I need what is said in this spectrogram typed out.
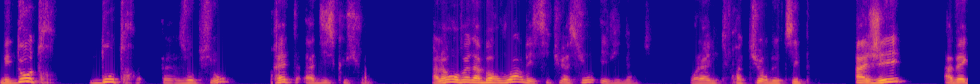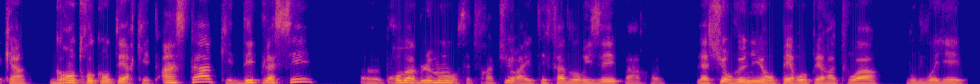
Mais d'autres euh, options prêtent à discussion. Alors, on va d'abord voir les situations évidentes. Voilà une fracture de type âgé avec un grand trochanter qui est instable, qui est déplacé. Euh, probablement, cette fracture a été favorisée par euh, la survenue en opératoire, vous le voyez,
